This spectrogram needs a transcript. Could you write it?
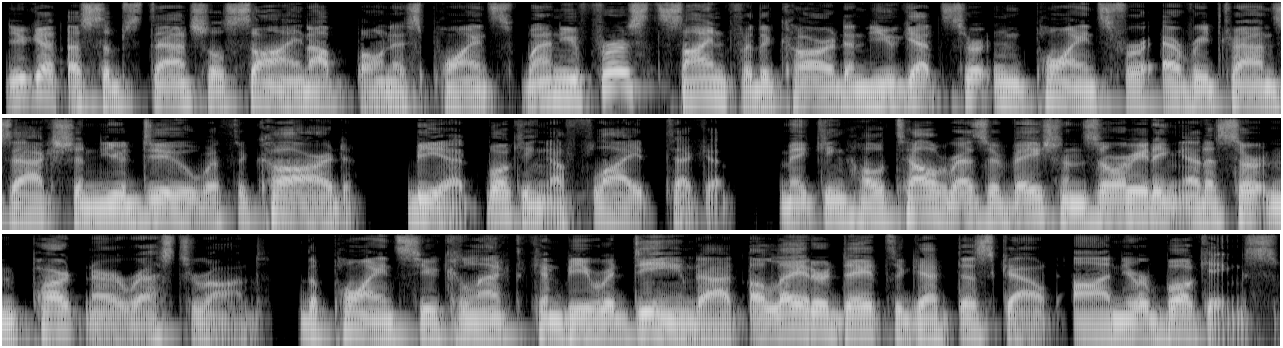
You get a substantial sign-up bonus points when you first sign for the card and you get certain points for every transaction you do with the card, be it booking a flight ticket, making hotel reservations or eating at a certain partner restaurant. The points you collect can be redeemed at a later date to get discount on your bookings.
